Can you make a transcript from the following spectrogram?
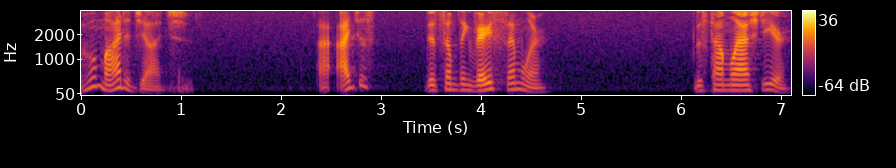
who am I to judge? I, I just did something very similar this time last year.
